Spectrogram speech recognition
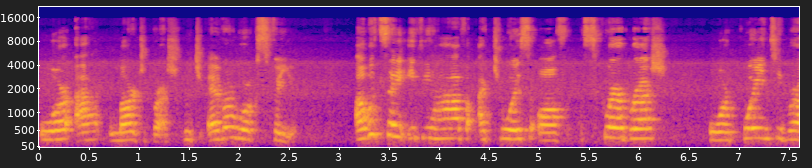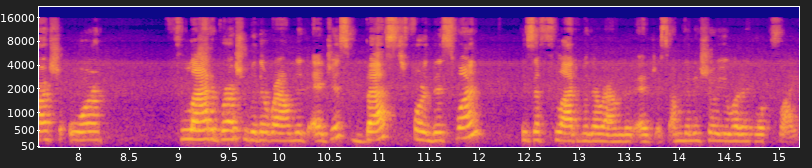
or a large brush, whichever works for you. I would say if you have a choice of square brush or pointy brush or flat brush with the rounded edges. Best for this one is a flat with the rounded edges. I'm going to show you what it looks like.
